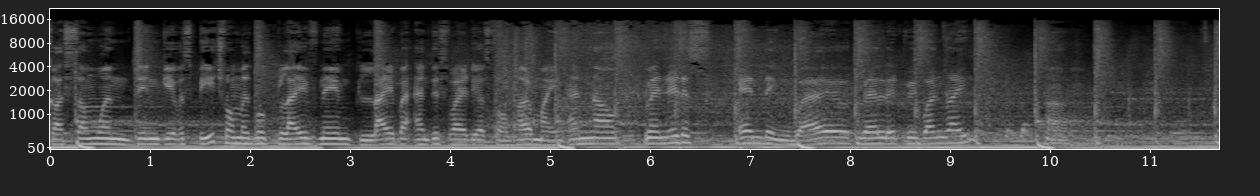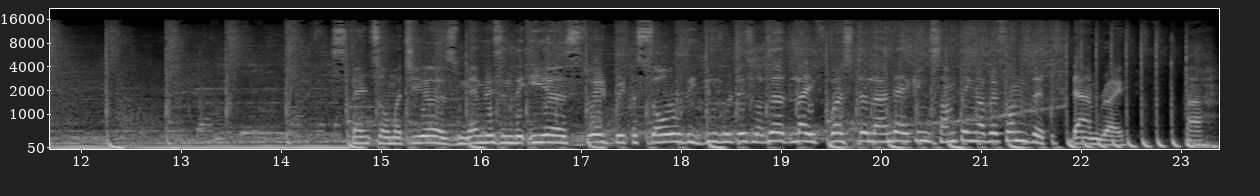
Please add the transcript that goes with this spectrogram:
cause someone didn't give a speech from a book live named Liba and this video is from her mind. And now when it is ending, well, well it be one right? Huh. Spent so much years, memories in the ears, sweat beat the soul, the usual taste of that life, but still I'm taking something away from this. Damn right. Ah.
